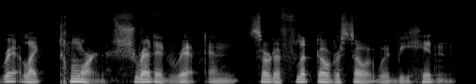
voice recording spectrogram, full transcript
ri- like torn, shredded, ripped, and sort of flipped over so it would be hidden.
